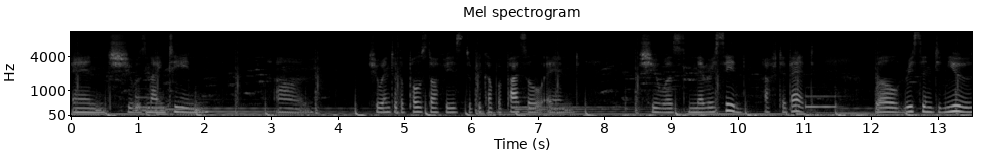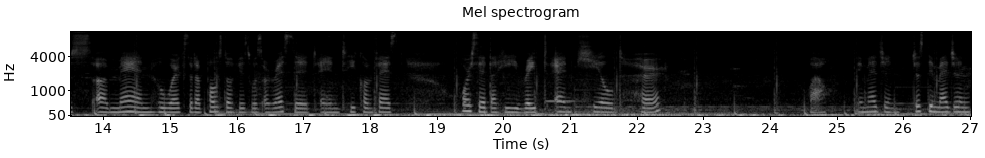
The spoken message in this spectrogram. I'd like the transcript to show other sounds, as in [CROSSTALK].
and she was 19. Um, she went to the post office to pick up a parcel, and she was never seen after that. Well, recent news a man who works at a post office was arrested and he confessed or said that he raped and killed her. Wow. Imagine, just imagine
